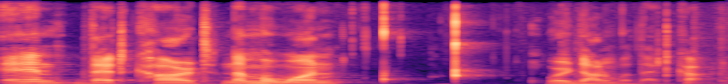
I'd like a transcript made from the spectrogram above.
and that card, number one, we're done with that card.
